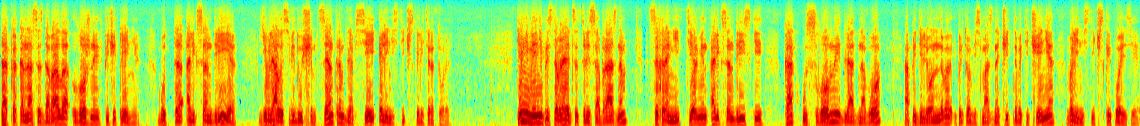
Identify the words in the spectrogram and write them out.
так как она создавала ложное впечатление, будто Александрия являлась ведущим центром для всей эллинистической литературы. Тем не менее, представляется целесообразным сохранить термин «александрийский» как условный для одного определенного и притом весьма значительного течения в эллинистической поэзии,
